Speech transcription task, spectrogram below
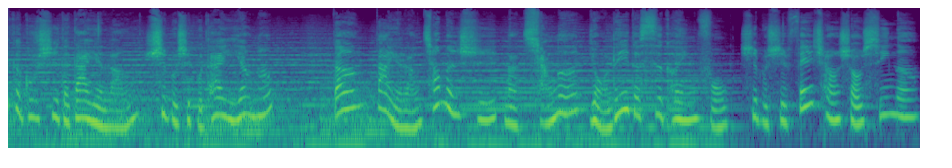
这个故事的大野狼是不是不太一样呢？当大野狼敲门时，那强而有力的四颗音符是不是非常熟悉呢？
